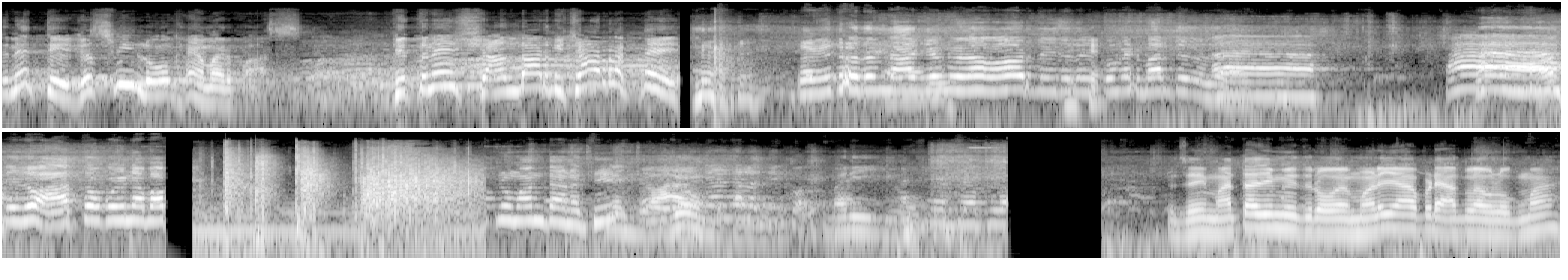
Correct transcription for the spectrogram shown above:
कितने तेजस्वी लोग हैं हमारे पास कितने शानदार विचार रखते हैं તો મિત્રો તમને આ ગેમ નું નામ આવડતું હોય તો તમે કોમેન્ટ મારી દેજો જો આ તો કોઈના બાપ નું માનતા નથી જો જય માતાજી મિત્રો હવે મળીએ આપણે આગલા વ્લોગમાં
